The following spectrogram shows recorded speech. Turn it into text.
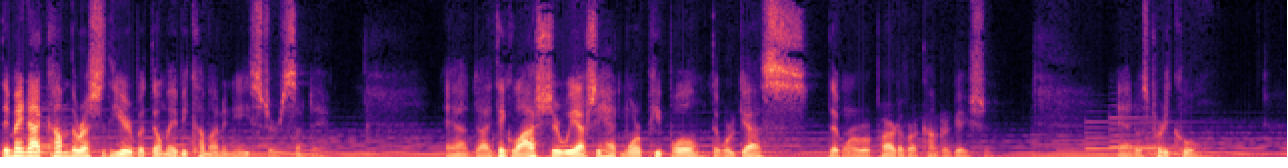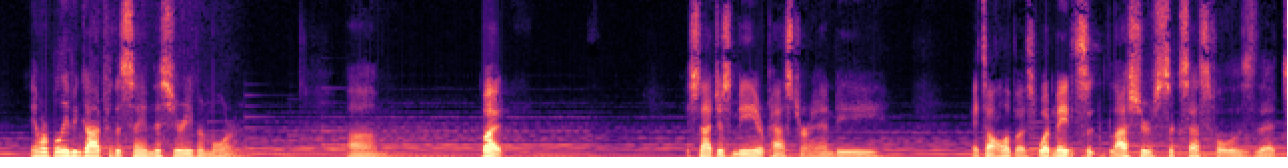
they may not come the rest of the year, but they'll maybe come on an Easter Sunday. And I think last year we actually had more people that were guests than were part of our congregation. And it was pretty cool. And we're believing God for the same this year, even more. Um, but it's not just me or Pastor Andy, it's all of us. What made last year successful is that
